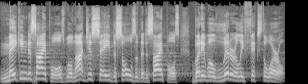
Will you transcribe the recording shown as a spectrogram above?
Making disciples will not just save the souls of the disciples, but it will literally fix the world.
